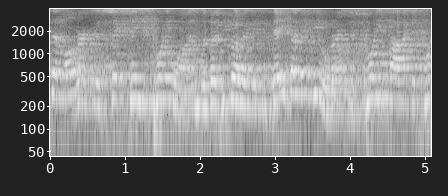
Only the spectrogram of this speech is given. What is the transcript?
sermón? Verses 16 to 21, Los versículos del 16 al 21, verses 25 to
